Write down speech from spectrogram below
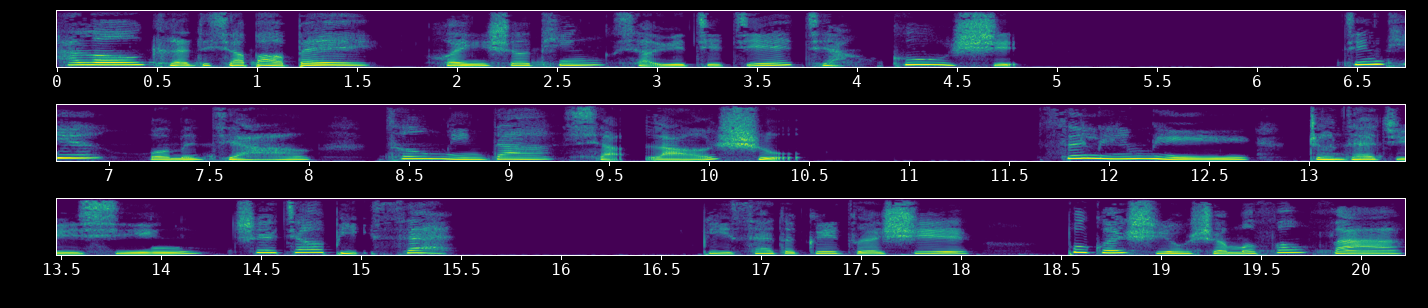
Hello，可爱的小宝贝，欢迎收听小月姐姐讲故事。今天我们讲聪明的小老鼠。森林里正在举行摔跤比赛。比赛的规则是，不管使用什么方法，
